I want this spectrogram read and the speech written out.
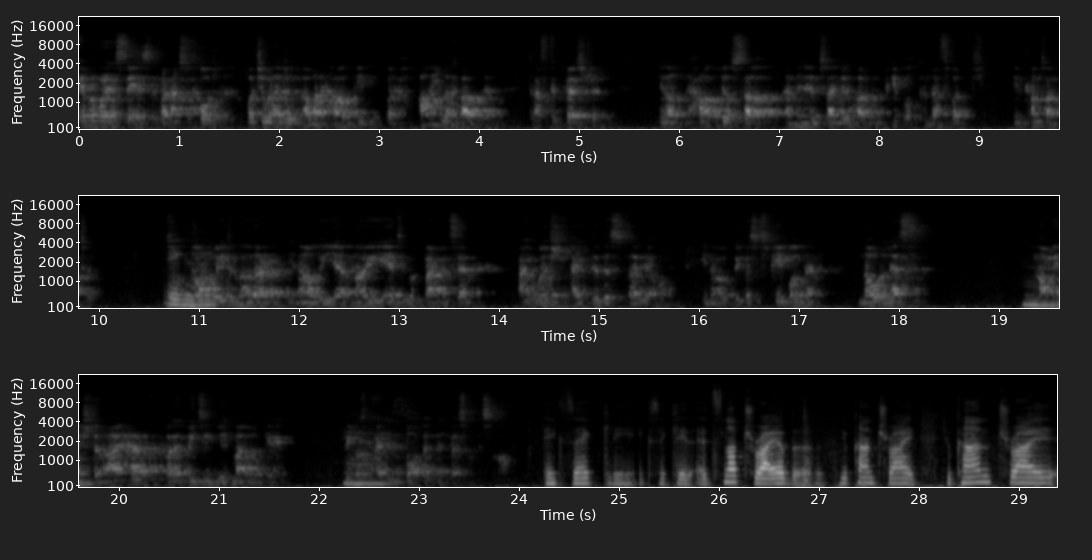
Everybody says, if I ask a coach, what you want to do? I want to help people, but how are you want to help them? That's the question. You know, help yourself, and in time you're helping people, and that's what it comes on to. So don't wait another, you know, year, another year to look back and say, I wish I did this earlier on, you know, because it's people that know less knowledge than I have, but are beating me in my own game because I didn't bother to invest myself. Exactly, exactly. It's not tryable. You can't try. You can't try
